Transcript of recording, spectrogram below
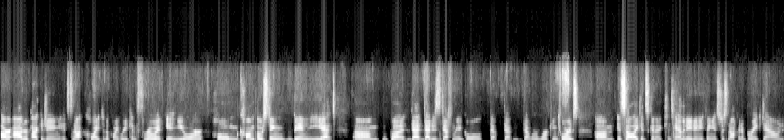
our outer packaging it's not quite to the point where you can throw it in your home composting bin yet. Um, but that that is definitely a goal that that that we're working towards. Um, it's not like it's going to contaminate anything. It's just not going to break down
